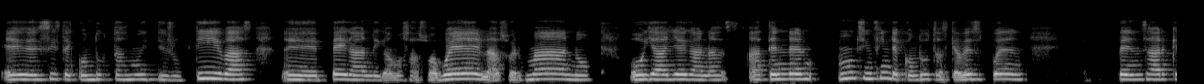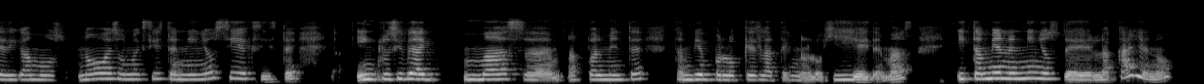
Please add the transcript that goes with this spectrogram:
eh, existen conductas muy disruptivas, eh, pegan, digamos, a su abuela, a su hermano, o ya llegan a, tener un sinfín de conductas que a veces pueden pensar que, digamos, no, eso no existe en niños, sí existe, inclusive hay más eh, actualmente también por lo que es la tecnología y demás, y también en niños de la calle, ¿no?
